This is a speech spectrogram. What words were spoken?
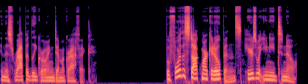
in this rapidly growing demographic. Before the stock market opens, here's what you need to know.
